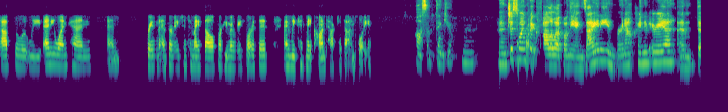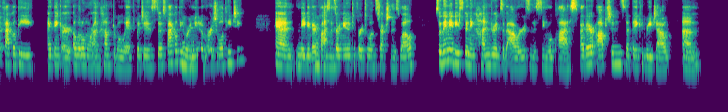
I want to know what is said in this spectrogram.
absolutely. Anyone can and bring the information to myself or human resources and we can make contact with that employee. Awesome. Thank you. Mm. And just one quick follow up on the anxiety and burnout kind of area um, that faculty, I think, are a little more uncomfortable with, which is those faculty mm-hmm. who are mm-hmm. new to virtual teaching and maybe their mm-hmm. classes are new to virtual instruction as well. So they may be spending hundreds of hours in a single class. Are there options that they could reach out um,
